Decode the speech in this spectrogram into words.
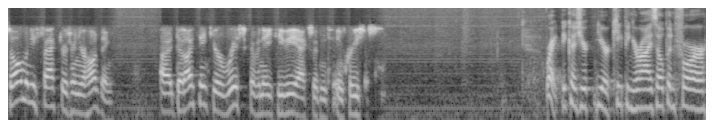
so many factors when you're hunting uh, that I think your risk of an ATV accident increases. Right, because you're you're keeping your eyes open for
